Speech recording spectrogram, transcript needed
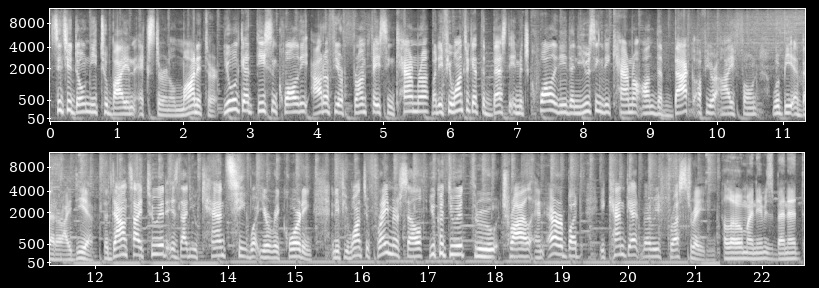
since you don't need to buy an external monitor. You will get decent quality out of your front-facing camera, but if you want to get the best image quality, then using the camera on the back of your iPhone would be a better idea. The downside to it is that you can't see what you're recording. And if you want to frame yourself, you could do it through trial and error but it can get very frustrating. Hello, my name is Bennett.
